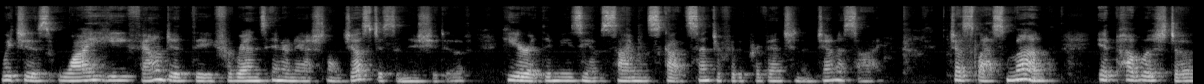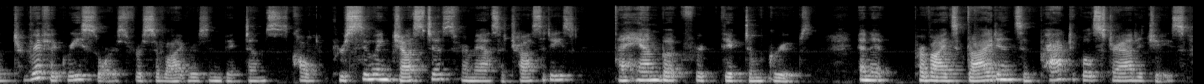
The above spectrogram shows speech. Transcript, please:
which is why he founded the Ferencz International Justice Initiative here at the Museum's Simon-Skjodt Center for the Prevention of Genocide. Just last month, it published a terrific resource for survivors and victims called Pursuing Justice for Mass Atrocities, a handbook for victim groups. And it provides guidance and practical strategies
